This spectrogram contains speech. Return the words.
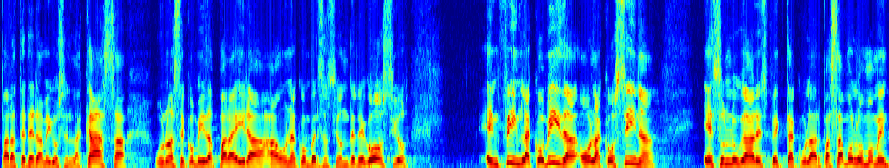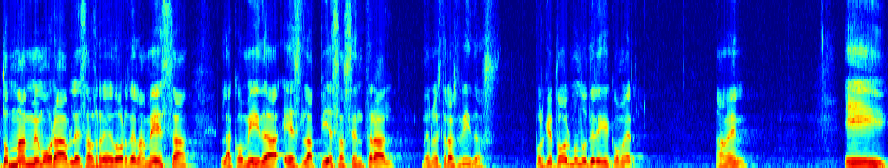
para tener amigos en la casa, uno hace comida para ir a, a una conversación de negocios. En fin, la comida o la cocina es un lugar espectacular. Pasamos los momentos más memorables alrededor de la mesa. La comida es la pieza central de nuestras vidas, porque todo el mundo tiene que comer. Amén. Y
